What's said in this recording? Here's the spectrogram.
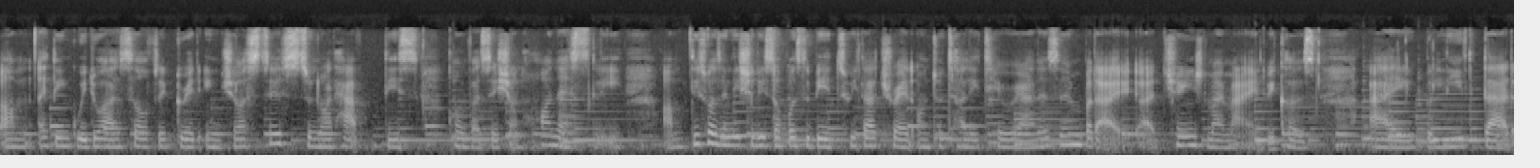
Um, I think we do ourselves a great injustice to not have this conversation honestly. Um, this was initially supposed to be a Twitter thread on totalitarianism, but I, I changed my mind because I believed that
